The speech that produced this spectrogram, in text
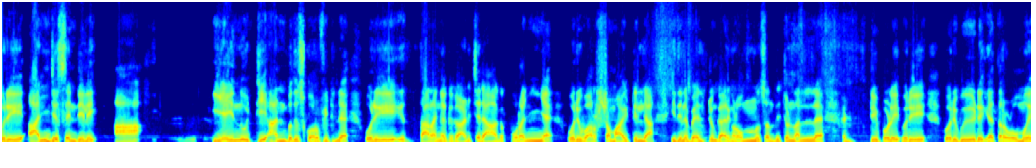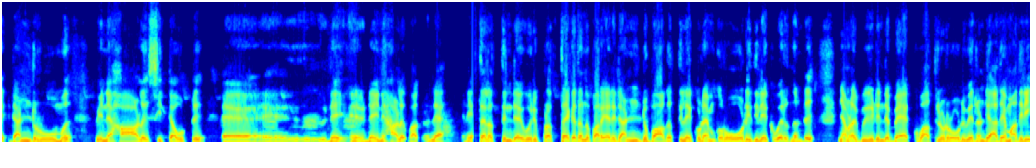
ഒരു അഞ്ച് സെന്റിൽ ആ എഴുന്നൂറ്റി അൻപത് സ്ക്വയർ ഫീറ്റിന്റെ ഒരു തറങ്ങൊക്കെ കാണിച്ചാൽ ആകെ കുറഞ്ഞ ഒരു വർഷമായിട്ടില്ല. ഇതിന്റെ ബെൽറ്റും കാര്യങ്ങളും ഒന്നും ശ്രദ്ധിച്ചു നല്ല അടിപൊളി ഒരു ഒരു വീട് എത്ര റൂം രണ്ട് റൂം പിന്നെ hall sit out dining hall അല്ലേ? സ്ഥലത്തിന്റെ ഒരു പ്രത്യേകത എന്ന് പറയാൻ രണ്ട് ഭാഗത്തിലേക്കൂടെ നമുക്ക് റോഡ് ഇതിലേക്ക് വരുന്നുണ്ട്. നമ്മളെ വീടിന്റെ ബാക്ക് ഭാഗത്തിലൂടെ റോഡ് വരുന്നുണ്ട്. അതേമാതിരി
